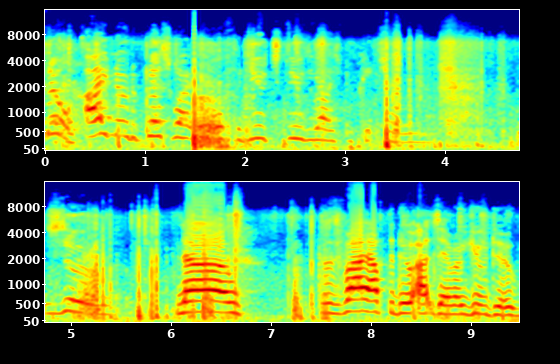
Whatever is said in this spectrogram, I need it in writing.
No, I know the best way for you to do the ice bucket challenge. Zero. no, because if I have to do it at zero, you do.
